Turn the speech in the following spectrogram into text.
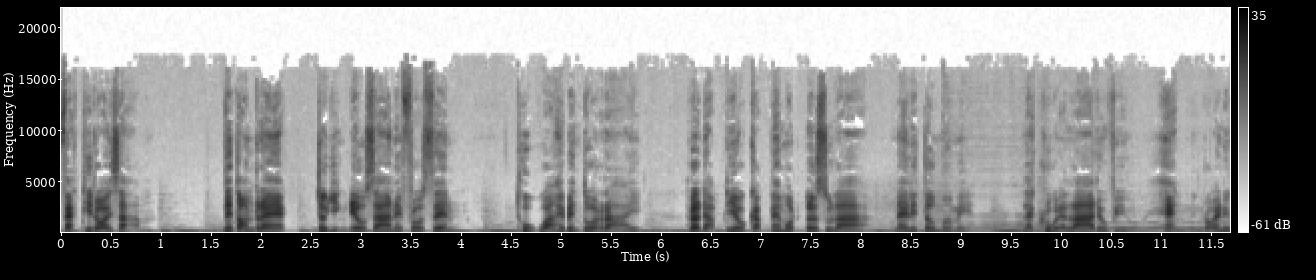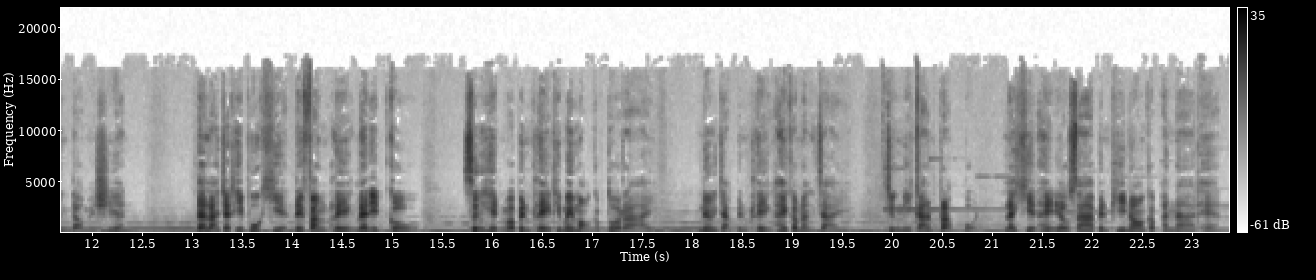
Fact ที่ร้อยสามในตอนแรกเจ้าหญิงเอลซ่าใน Frozen ถูกวางให้เป็นตัวร้าย ระดับเดียวกับแม่มดเออร์ซูล่าใน Little Mermaid และ Cruella de Vil แห่ง 101 Dalmatians แต่หลังจากที่ผู้เขียนได้ฟังเพลง Let It Go ซึ่งเห็นว่าเป็นเพลงที่ไม่เหมาะกับตัวร้าย เนื่องจากเป็นเพลงให้กำลังใจ จึงมีการปรับบท และเขียนให้เอลซ่าเป็นพี่น้องกับอันนาแทน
